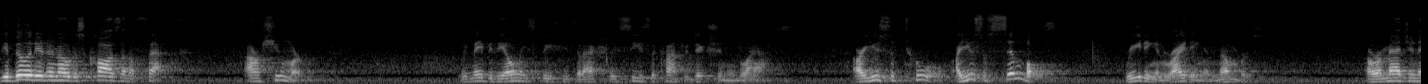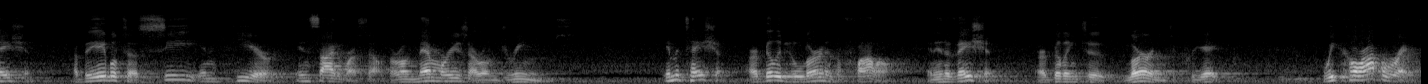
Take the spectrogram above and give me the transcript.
the ability to notice cause and effect, our humor. We may be the only species that actually sees the contradiction and laughs. Our use of tools, our use of symbols, reading and writing and numbers, our imagination, to be able to see and hear inside of ourselves, our own memories, our own dreams. Imitation, our ability to learn and to follow, and innovation, our ability to learn and to create. We cooperate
